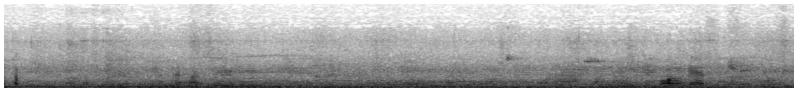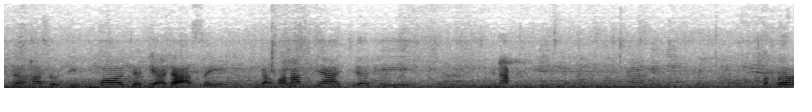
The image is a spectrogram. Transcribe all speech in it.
mantep. Ada AC. Nah ini di mall guys. Sudah masuk di mall jadi ada AC. Nggak panas ya jadi enak. Seger.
